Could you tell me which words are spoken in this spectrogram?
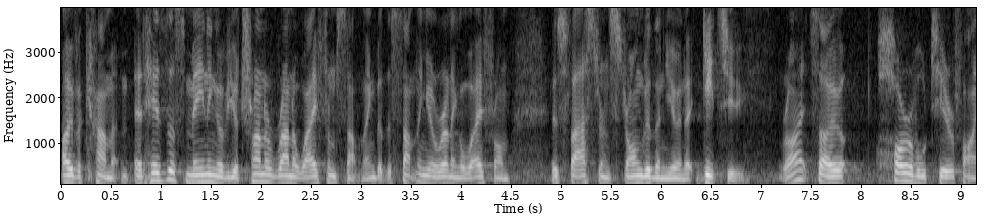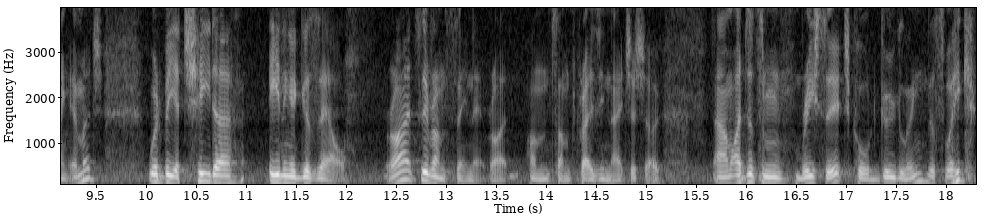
overcome. It has this meaning of you're trying to run away from something, but the something you're running away from is faster and stronger than you, and it gets you, right? So horrible, terrifying image would be a cheetah eating a gazelle, right? So everyone's seen that, right, on some crazy nature show. Um, I did some research called Googling this week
